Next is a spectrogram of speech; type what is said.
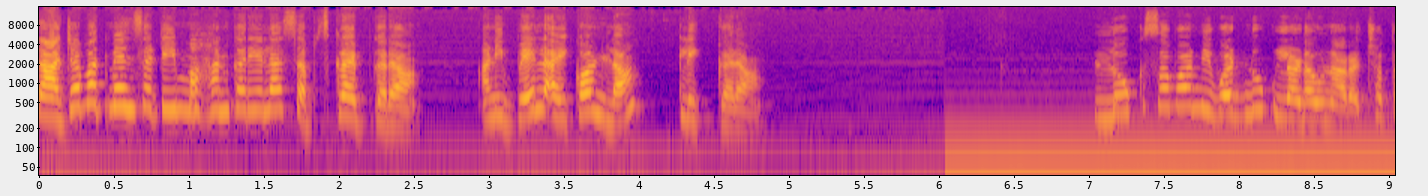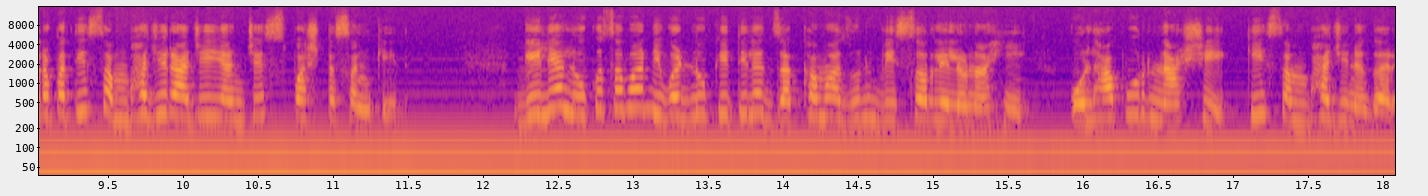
ताज्या बातम्यांसाठी महान करेला सबस्क्राईब करा आणि बेल आयकॉनला क्लिक करा. लोकसभा निवडणूक लढवणार छत्रपती संभाजीराजे यांचे स्पष्ट संकेत. गेल्या लोकसभा निवडणुकीतील जखम अजून विसरलेलो नाही. कोल्हापूर नाशिक की संभाजीनगर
